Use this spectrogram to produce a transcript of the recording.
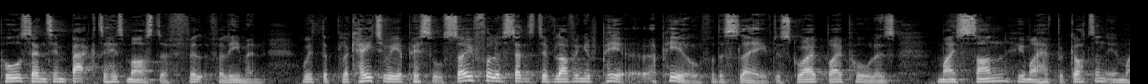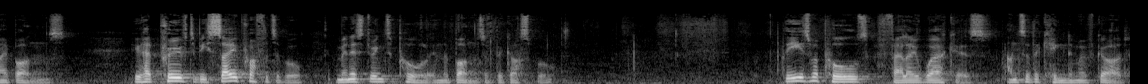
Paul sends him back to his master Philemon with the placatory epistle so full of sensitive, loving appeal for the slave, described by Paul as my son, whom I have begotten in my bonds, who had proved to be so profitable, ministering to Paul in the bonds of the gospel. These were Paul's fellow workers unto the kingdom of God,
